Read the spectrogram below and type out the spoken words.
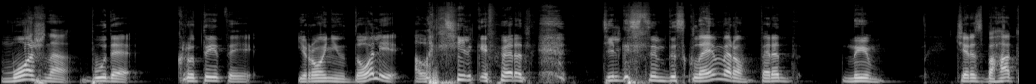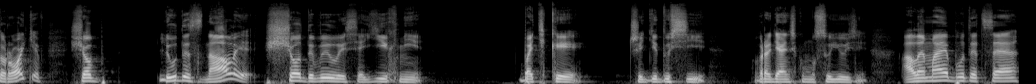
можна буде крутити іронію долі, але тільки перед тільки з цим дисклеймером перед ним через багато років, щоб люди знали, що дивилися їхні батьки чи дідусі в Радянському Союзі. Але має бути це,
